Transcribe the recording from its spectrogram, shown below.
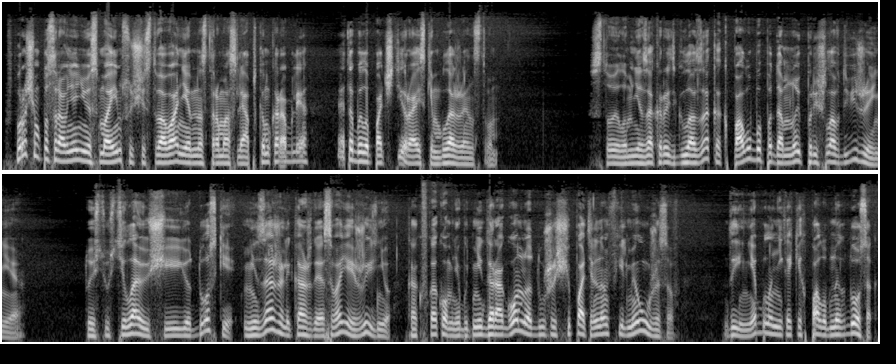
Впрочем, по сравнению с моим существованием на стромослябском корабле, это было почти райским блаженством. Стоило мне закрыть глаза, как палуба подо мной пришла в движение. То есть устилающие ее доски не зажили каждая своей жизнью, как в каком-нибудь недорогом, но душещипательном фильме ужасов. Да и не было никаких палубных досок,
